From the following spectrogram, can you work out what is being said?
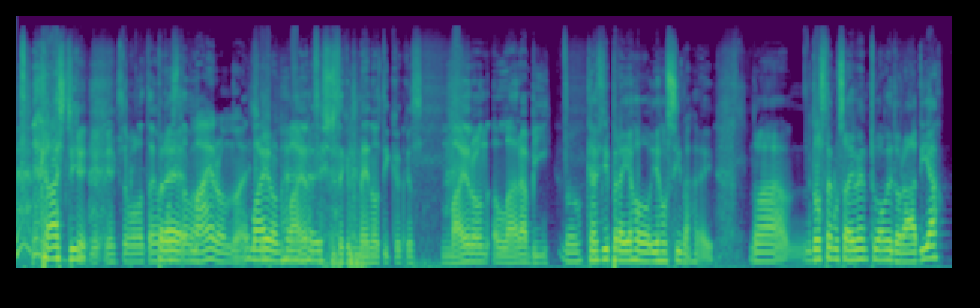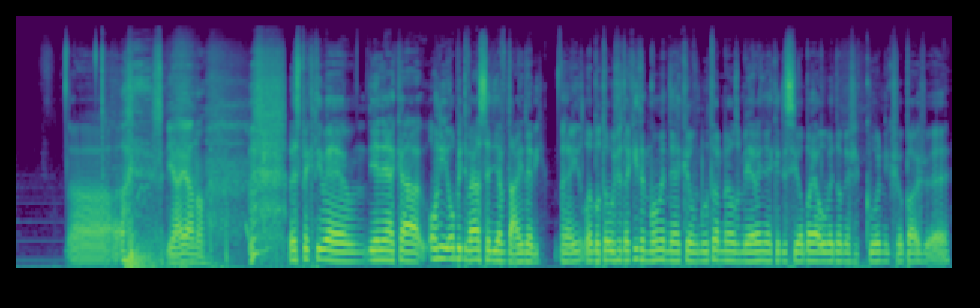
Každý. Počkej, Jak sa volá tá Pre postava? Myron, no, Myron, hej, Myron, hej. ešte také meno, ty kokos. Myron Laraby. No, každý pre jeho, jeho syna, hej. No a dostanú sa eventuálne do rádia. A, Ja, ja, no. respektíve je nejaká, oni obidvaja sedia v dinery, hej, lebo to už je taký ten moment nejakého vnútorného zmierenia, kedy si obaja uvedomia, že kúrnik šopa, že,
